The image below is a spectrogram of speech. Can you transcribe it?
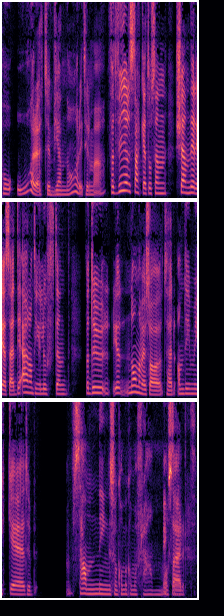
på året, typ Mm. januari till och med. För att vi hade snackat och sen kände jag det så här, det är någonting i luften. För du, jag, någon av er sa så här, om det är mycket typ sanning som kommer komma fram och så här. Exakt.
